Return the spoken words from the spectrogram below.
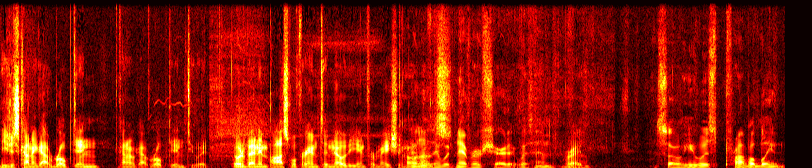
he just kind of got roped in, kind of got roped into it. It would have been impossible for him to know the information. oh no, they would never have shared it with him. Right. Uh, so he was probably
